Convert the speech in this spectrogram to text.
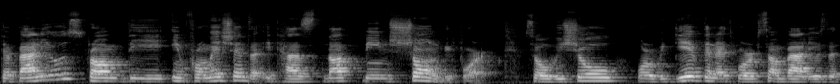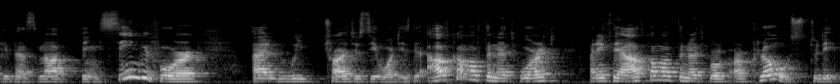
the values from the information that it has not been shown before. So we show or we give the network some values that it has not been seen before and we try to see what is the outcome of the network and if the outcome of the network are close to the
